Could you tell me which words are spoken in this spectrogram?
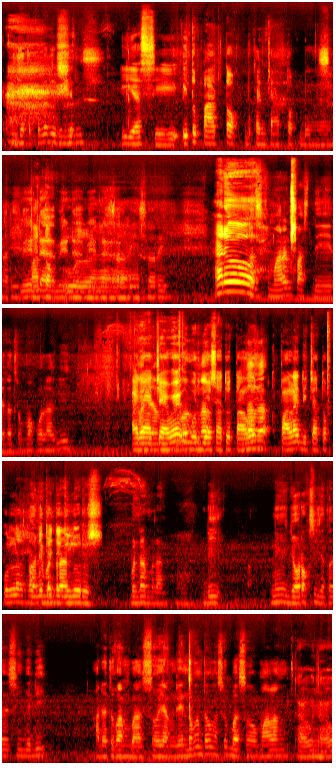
Jatuh pula jadi lurus iya sih itu patok bukan catok bang sorry Beda, patok beda, beda. sorry sorry. Aduh. Terus kemarin pas di dekat rumahku lagi ada, cewek gua- umur enggak, 21 tahun enggak. kepala dicatok ular Oh, rambutnya jadi lurus. Bener bener di ini jorok sih jatuhnya sih jadi ada tukang bakso yang gendong kan tau gak sih bakso Malang Tahu tahu.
